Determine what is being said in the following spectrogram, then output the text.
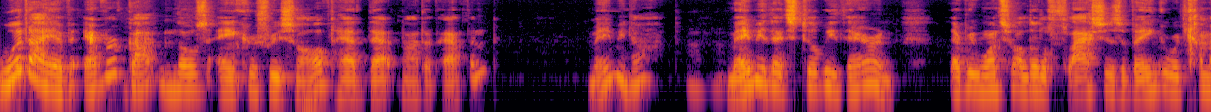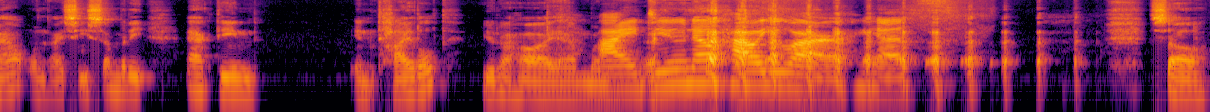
Would I have ever gotten those anchors resolved had that not have happened? Maybe not. Mhm. Maybe they'd still be there, and every once in a while, little flashes of anger would come out when I see somebody acting entitled. You know how I am. When, I do know how you are. Yes. so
